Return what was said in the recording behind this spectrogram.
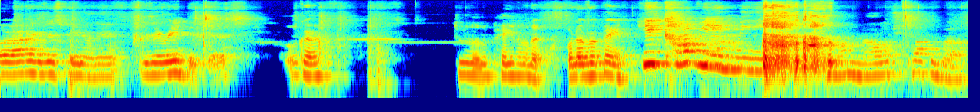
Or I can just paint on it, because I already did this. Okay. Do a little paint on it, whatever paint. He's copying me. Mom, no, what you're talking about?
